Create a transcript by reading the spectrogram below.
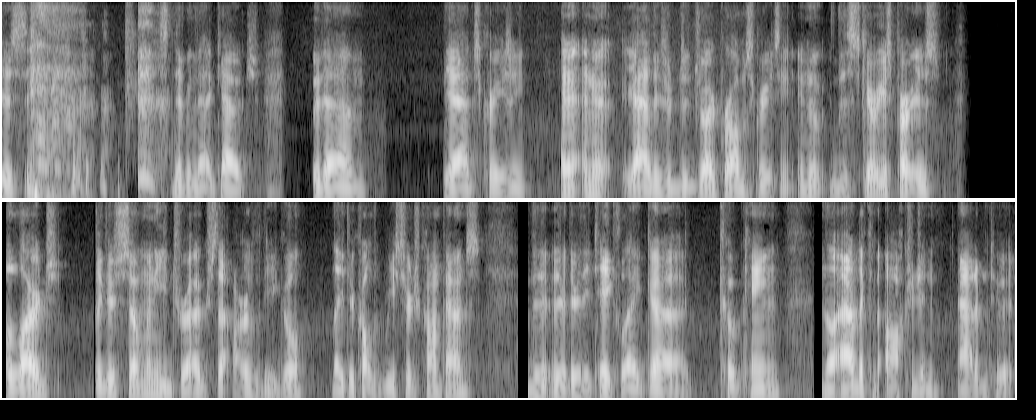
just sniffing that couch. But um, yeah, it's crazy. And and uh, yeah, the, the drug problem is crazy. And the, the scariest part is a large like there's so many drugs that are legal. Like they're called research compounds. They they they take like uh, cocaine and they'll add like an oxygen atom to it.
